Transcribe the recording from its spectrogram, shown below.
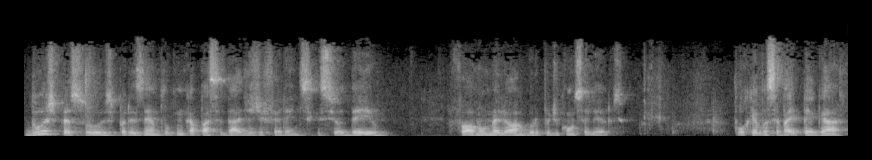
Duas pessoas, por exemplo, com capacidades diferentes que se odeiam, formam o melhor grupo de conselheiros. Porque você vai pegar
